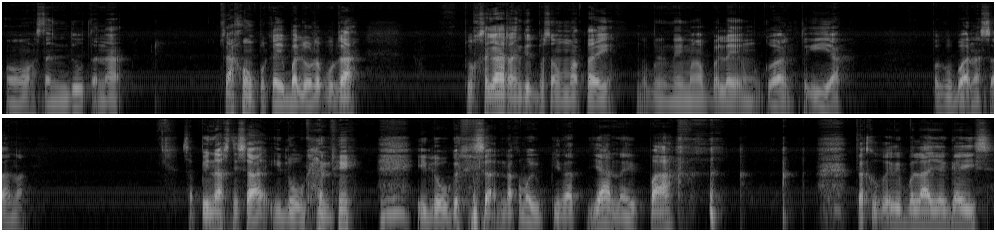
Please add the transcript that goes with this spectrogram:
O hasta nindutan na sa akong pagkaibalo ra pud ha pero kasagaran gid basta mamatay nabang na mga balay ang kuan tag-iya. Paguba na sa anak. Sa Pinas ni sa ilugan ni ilugan ni sa anak magpinat yan ay pa. Tako kay balaya guys.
